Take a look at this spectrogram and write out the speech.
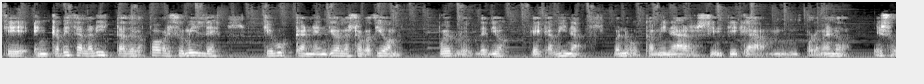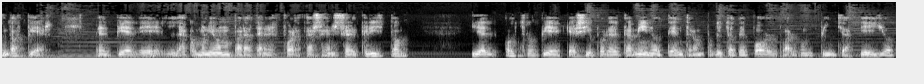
que encabeza la lista de los pobres y humildes que buscan en Dios la salvación. Pueblo de Dios que camina, bueno, caminar significa mm, por lo menos eso en dos pies. El pie de la comunión para tener fuerzas en ser Cristo y el otro pie que si por el camino te entra un poquito de polvo, algún pinchacillo,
